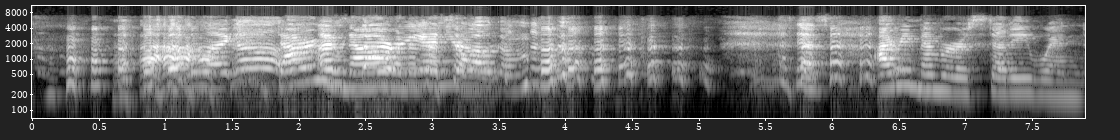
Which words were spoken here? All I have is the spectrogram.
I'm like, oh, Darn you, I'm now I sorry, a and you're salad." welcome. yes, I remember a study when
